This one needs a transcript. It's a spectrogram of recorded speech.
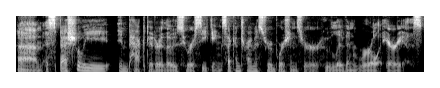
Um, especially impacted are those who are seeking second trimester abortions or who live in rural areas.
